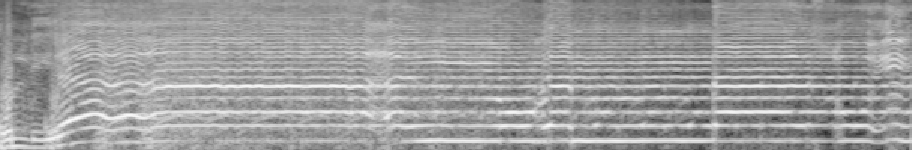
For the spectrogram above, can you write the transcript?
قل يا أيها الناس إن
